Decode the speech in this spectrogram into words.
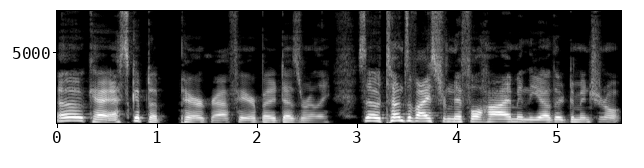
Okay, I skipped a paragraph here, but it doesn't really. So, tons of ice from Niflheim and the other dimensional,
